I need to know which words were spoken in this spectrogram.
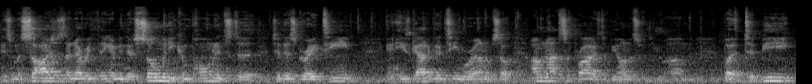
his massages and everything. I mean, there's so many components to, to this great team, and he's got a good team around him. So I'm not surprised, to be honest with you. Um, but to be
